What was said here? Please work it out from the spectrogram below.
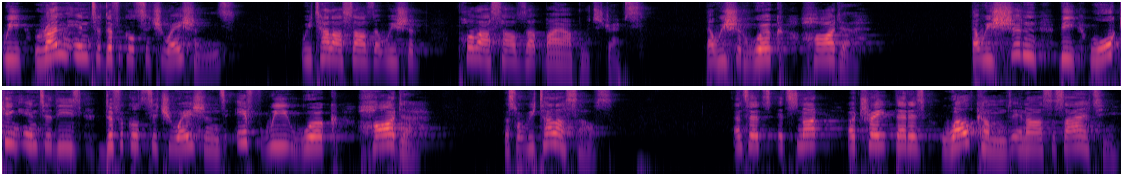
we run into difficult situations, we tell ourselves that we should pull ourselves up by our bootstraps, that we should work harder, that we shouldn't be walking into these difficult situations if we work harder. That's what we tell ourselves. And so it's, it's not a trait that is welcomed in our society.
